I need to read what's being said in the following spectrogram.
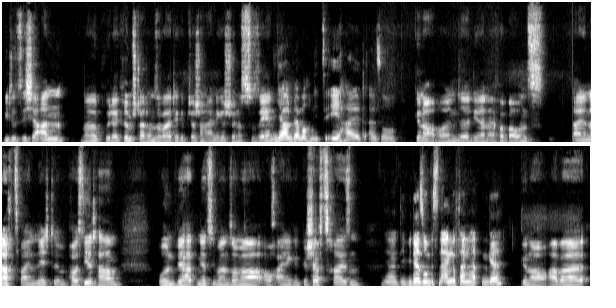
bietet sich ja an. Ne, Brüder Grimmstadt und so weiter, gibt ja schon einiges Schönes zu sehen. Ja, und wir haben auch ein ICE halt, also Genau, und äh, die dann einfach bei uns eine Nacht, zwei Nächte pausiert haben. Und wir hatten jetzt über den Sommer auch einige Geschäftsreisen. ja, die wieder so ein bisschen angefangen hatten, gell? Genau, aber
